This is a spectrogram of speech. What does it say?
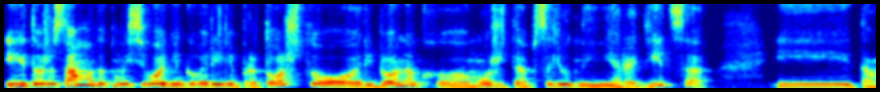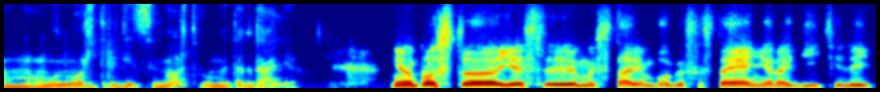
И то же самое, как мы сегодня говорили про то, что ребенок э, может и абсолютно не родиться, и там он может родиться мертвым и так далее. Не, ну просто если мы ставим благосостояние родителей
